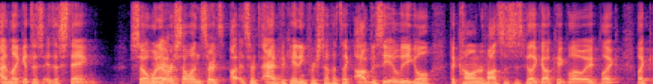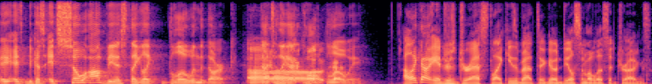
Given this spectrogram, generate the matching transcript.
and like it's a, it's a sting so whenever Yeah. someone starts uh, starts advocating for stuff that's like obviously illegal the common response is just be like okay glowy like like it, it's because it's so obvious they like glow in the dark that's how they got Oh, called okay. glowy I like how Andrew's dressed like he's about to go deal some illicit drugs.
